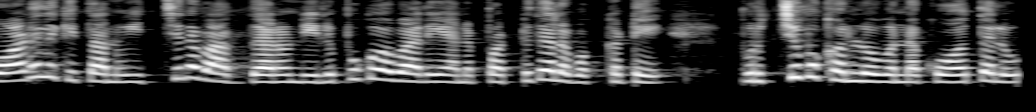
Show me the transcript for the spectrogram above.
కోడలికి తను ఇచ్చిన వాగ్దానం నిలుపుకోవాలి అన్న పట్టుదల ఒక్కటే. మృత్యుముఖంలో ఉన్న కోతలు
